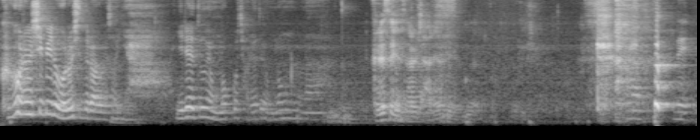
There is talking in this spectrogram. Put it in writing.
그거를 시비를 걸으시더라고요. 그래서 야 이래도 욕 먹고 저래도 욕 먹는구나. 그래서 인사를 잘해야 되는 거예요. 네.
